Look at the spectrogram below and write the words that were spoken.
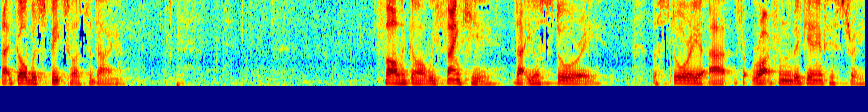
that God would speak to us today. Father God, we thank you that your story, the story uh, right from the beginning of history,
